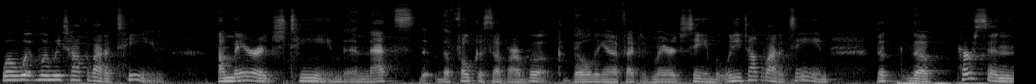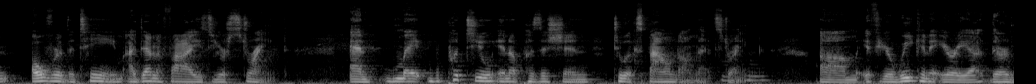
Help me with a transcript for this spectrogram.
Well, wh- when we talk about a team, a marriage team, and that's the, the focus of our book, building an effective marriage team. But when you talk about a team, the the person over the team identifies your strength and may puts you in a position to expound on that strength. Um, if you're weak in an area, there's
